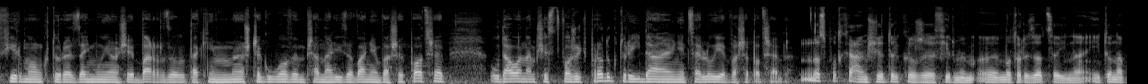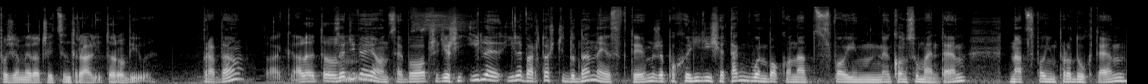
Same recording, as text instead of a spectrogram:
firmom, które zajmują się bardzo takim szczegółowym przeanalizowaniem waszych potrzeb, udało nam się stworzyć produkt, który idealnie celuje w wasze potrzeby. No spotkałem się tylko, że firmy e, motoryzacyjne i to na poziomie raczej centrali to robiły prawda? Tak, ale to... Zadziwiające, bo przecież ile, ile wartości dodane jest w tym, że pochylili się tak głęboko nad swoim konsumentem, nad swoim produktem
